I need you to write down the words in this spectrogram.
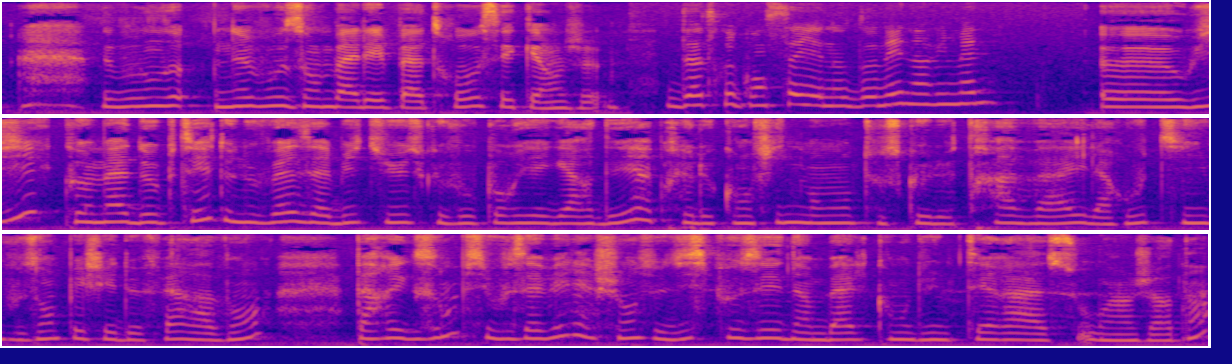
ne, vous, emballez pas trop, c'est qu'un jeu. D'autres conseils à nous donner, Narimen euh, oui, comme adopter de nouvelles habitudes que vous pourriez garder après le confinement, tout ce que le travail, la routine vous empêchaient de faire avant. Par exemple, si vous avez la chance de disposer d'un balcon, d'une terrasse ou un jardin,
